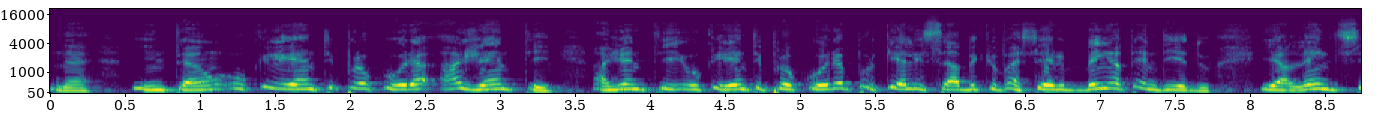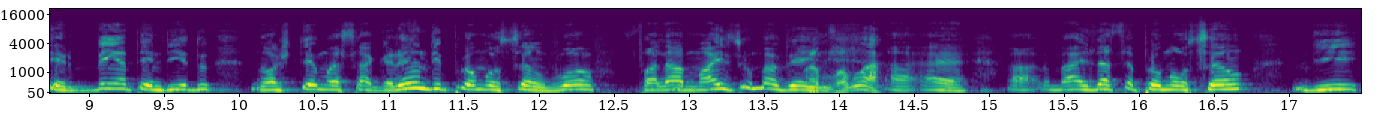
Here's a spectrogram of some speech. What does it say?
né? Então o cliente procura a gente, a gente, o cliente procura porque ele sabe que vai ser bem atendido e além de ser bem atendido, nós temos essa grande promoção. Vou falar mais uma vez. Vamos, vamos lá. Ah, é, ah, mas essa promoção de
